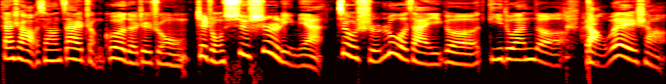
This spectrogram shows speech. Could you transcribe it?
但是好像在整个的这种这种叙事里面，就是落在一个低端的档位上。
